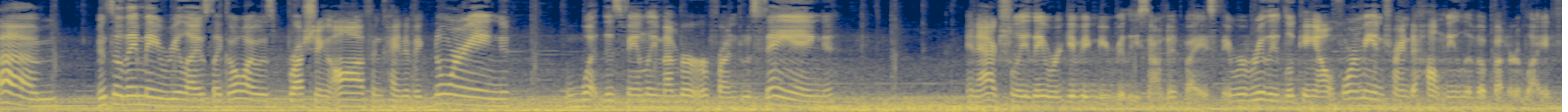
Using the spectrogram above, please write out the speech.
Um, and so they may realize, like, oh, I was brushing off and kind of ignoring what this family member or friend was saying. And actually, they were giving me really sound advice. They were really looking out for me and trying to help me live a better life.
